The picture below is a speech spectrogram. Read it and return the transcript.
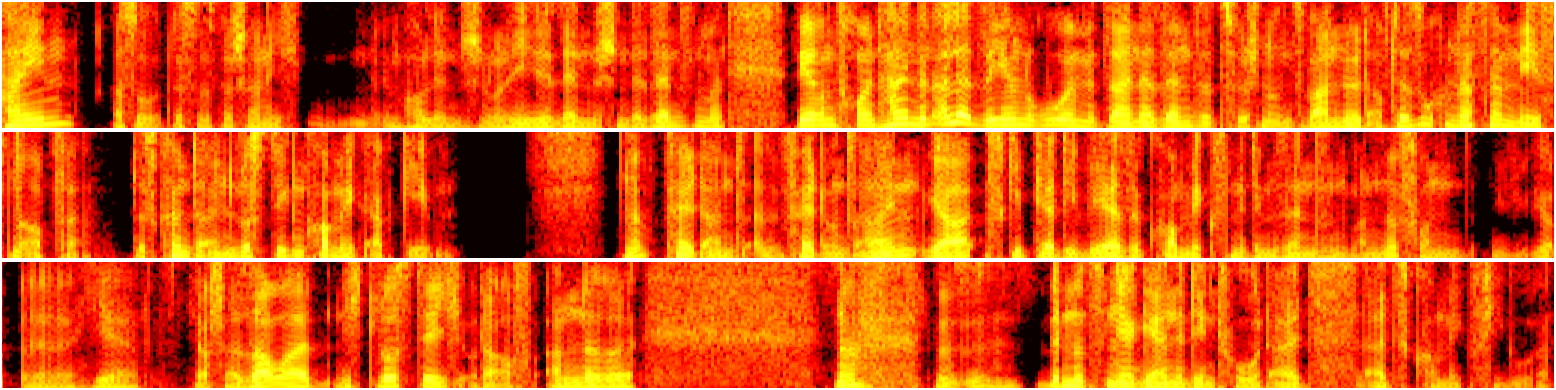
Hein, achso, das ist wahrscheinlich im Holländischen oder Niederländischen der Sensenmann, während Freund Hein in aller Seelenruhe mit seiner Sense zwischen uns wandelt, auf der Suche nach seinem nächsten Opfer. Das könnte einen lustigen Comic abgeben. Ne? Fällt, ans, fällt uns ein, ja, es gibt ja diverse Comics mit dem Sensenmann, ne? von äh, hier Joscha Sauer, nicht lustig, oder auch andere, ne? benutzen ja gerne den Tod als, als Comicfigur.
